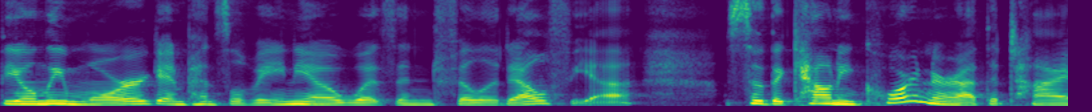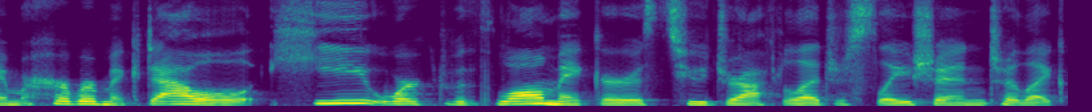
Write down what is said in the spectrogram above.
The only morgue in Pennsylvania was in Philadelphia. So the county coroner at the time, Herbert McDowell, he worked with lawmakers to draft legislation to like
